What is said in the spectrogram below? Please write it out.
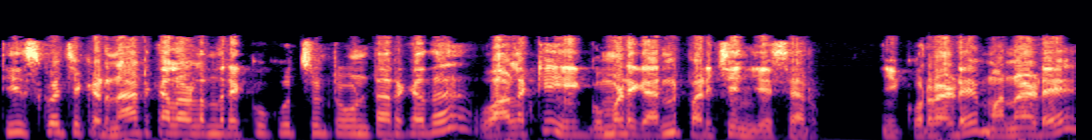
తీసుకొచ్చి ఇక్కడ నాటకాల వాళ్ళందరూ ఎక్కువ కూర్చుంటూ ఉంటారు కదా వాళ్ళకి గుమ్మడి గారిని పరిచయం చేశారు. ఈ కుర్రాడే మనాడే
